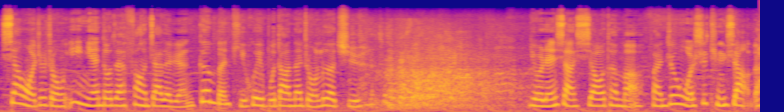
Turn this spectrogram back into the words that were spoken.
像我这种一年都在放假的人，根本体会不到那种乐趣。有人想削他吗？反正我是挺想的。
